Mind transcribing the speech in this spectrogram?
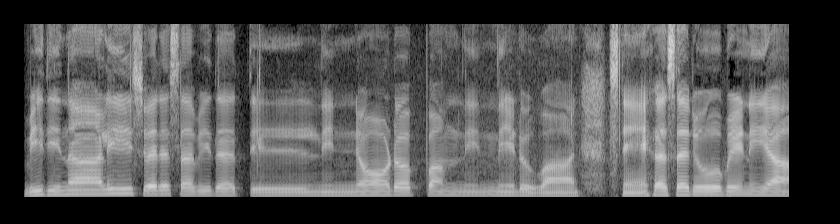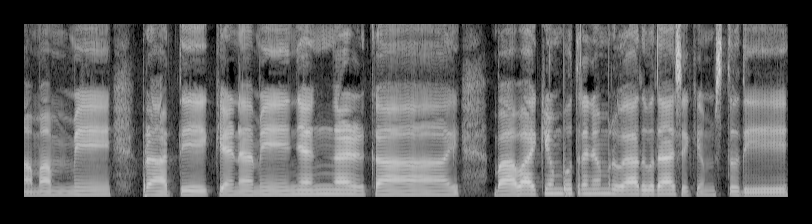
വിധി നാളീശ്വര സവിധത്തിൽ നിന്നോടൊപ്പം നിന്നിടുവാൻ സ്നേഹസ്വരൂപിണിയാമമ്മേ പ്രാർത്ഥിക്കണമേ ഞങ്ങൾക്കായി. ബാവായ്ക്കും പുത്രനും മൃഗാദുദാശയ്ക്കും സ്തുതി.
